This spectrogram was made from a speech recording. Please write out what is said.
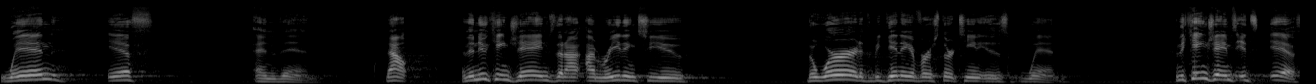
When, if, and then. Now, in the New King James that I, am reading to you, the word at the beginning of verse 13 is when. In the King James, it's if.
